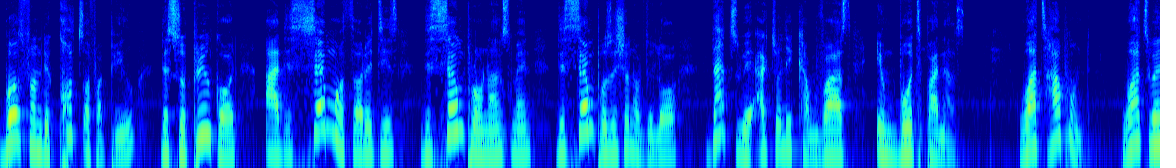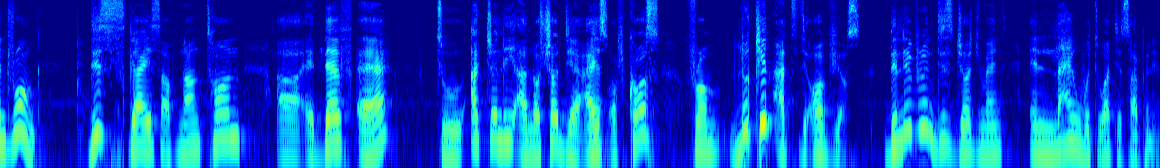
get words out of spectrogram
both from the courts of appeal, the Supreme Court, are the same authorities, the same pronouncement, the same position of the law that were actually canvassed in both panels. What happened? What went wrong? These guys have now turned uh, a deaf ear to actually and shut their eyes, of course, from looking at the obvious, delivering this judgment in line with what is happening.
